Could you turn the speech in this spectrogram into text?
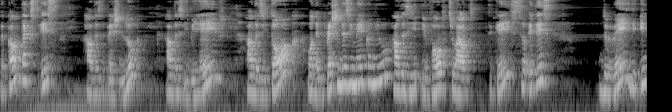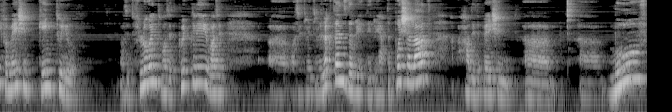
The context is how does the patient look? How does he behave? How does he talk? What impression does he make on you? How does he evolve throughout the case? So it is the way the information came to you. Was it fluent? Was it quickly? Was it uh, was it with reluctance? Did we, did we have to push a lot? How did the patient uh, uh, move?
